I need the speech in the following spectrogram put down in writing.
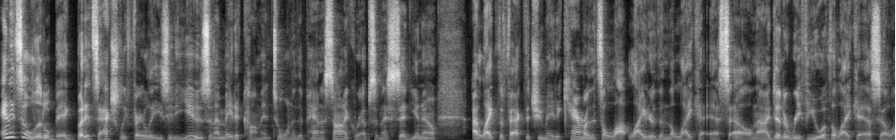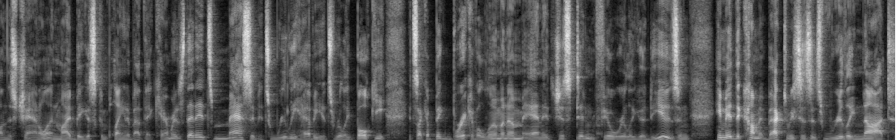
And and it's a little big, but it's actually fairly easy to use. And I made a comment to one of the Panasonic reps and I said, you know, I like the fact that you made a camera that's a lot lighter than the Leica SL. Now, I did a review of the Leica SL on this channel, and my biggest complaint about that camera is that it's massive. It's really heavy, it's really bulky, it's like a big brick of aluminum, and it just didn't feel really good to use. And he made the comment back to me, says it's really not,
